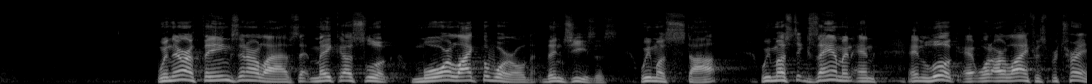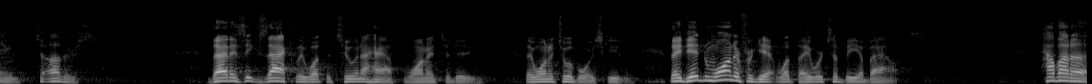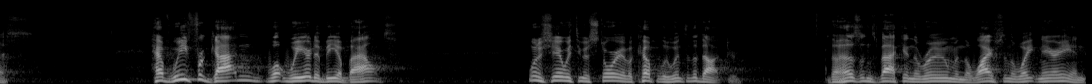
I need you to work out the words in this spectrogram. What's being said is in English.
When there are things in our lives that make us look more like the world than Jesus, we must stop. We must examine and, and look at what our life is portraying to others. That is exactly what the two and a half wanted to do. They wanted to avoid, excuse me. They didn't want to forget what they were to be about. How about us? Have we forgotten what we are to be about? I want to share with you a story of a couple who went to the doctor. The husband's back in the room and the wife's in the waiting area, and,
